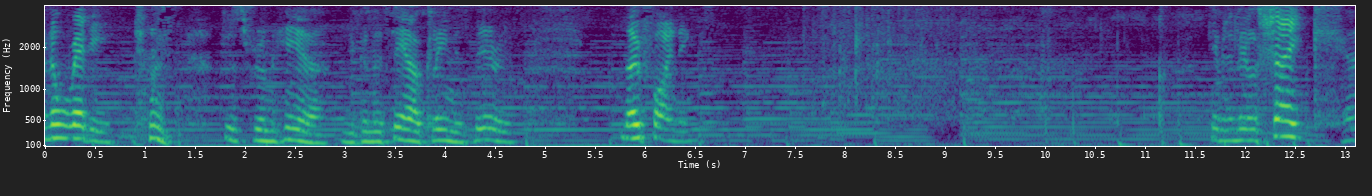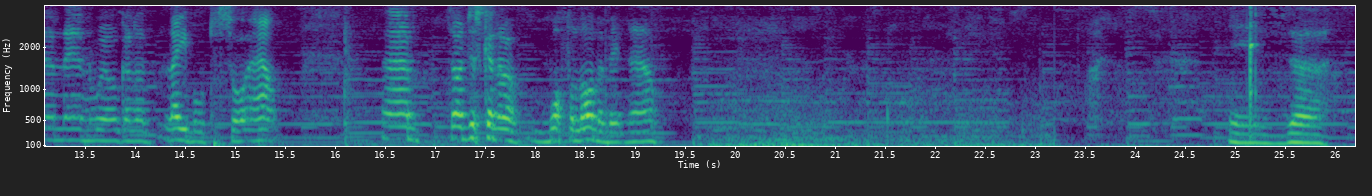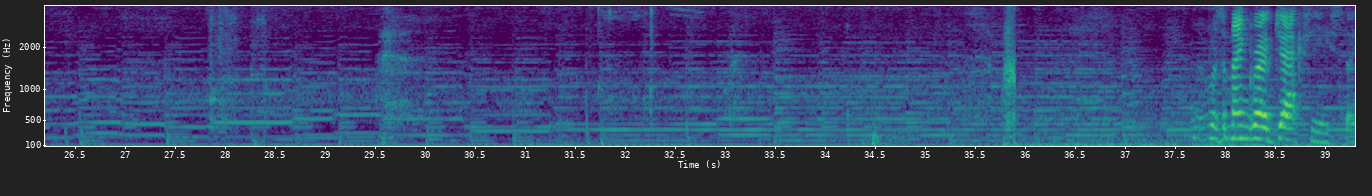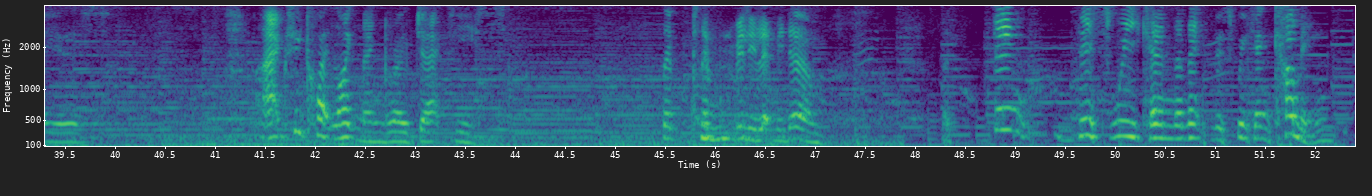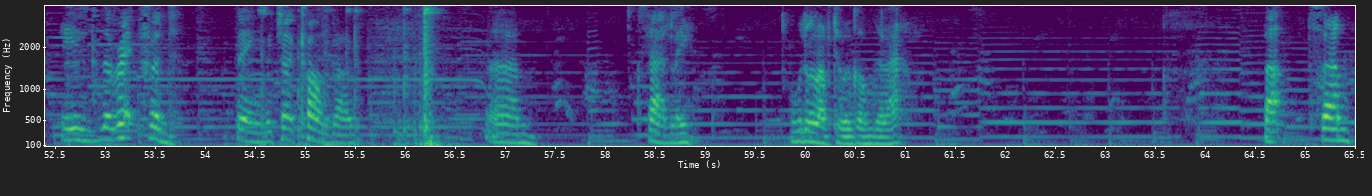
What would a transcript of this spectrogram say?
Mean already just just from here you're going to see how clean this beer is. No finings. Give it a little shake and then we're going to label to sort out. Um, so I'm just going to waffle on a bit now. Is uh, It was a mangrove jack's yeast I used. I actually quite like mangrove jack's yeast. They haven't really let me down. I think this weekend, the next this weekend coming, is the Retford thing, which I can't go. Um, sadly, I would have loved to have gone to that, but um,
